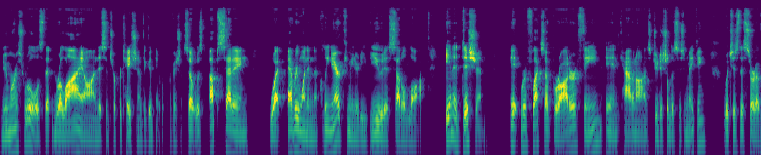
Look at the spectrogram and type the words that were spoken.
numerous rules that rely on this interpretation of the good neighbor provision. So it was upsetting what everyone in the clean air community viewed as settled law. In addition, it reflects a broader theme in Kavanaugh's judicial decision making, which is this sort of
